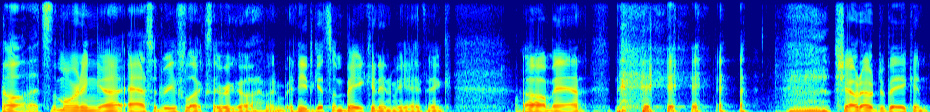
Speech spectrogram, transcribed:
Oh, that's the morning uh, acid reflux. There we go. I need to get some bacon in me, I think. Oh, man. Shout out to bacon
